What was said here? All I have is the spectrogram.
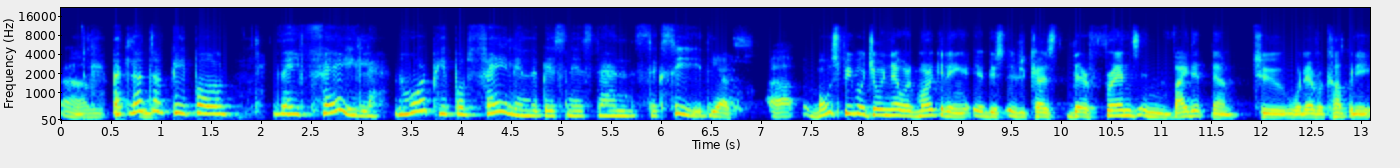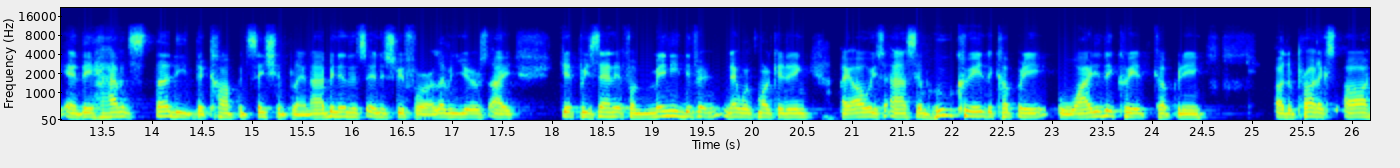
um, but a lot of people they fail. More people fail in the business than succeed. Yes, uh, most people join network marketing because their friends invited them to whatever company and they haven't studied the compensation plan. I've been in this industry for 11 years. I get presented from many different network marketing. I always ask them who created the company, why did they create the company, are the products all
